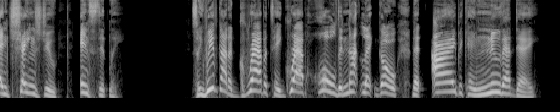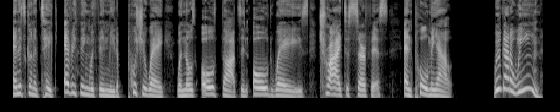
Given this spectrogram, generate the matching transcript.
and changed you instantly. So we've got to gravitate, grab hold, and not let go that I became new that day. And it's going to take everything within me to push away when those old thoughts and old ways try to surface and pull me out. We've got to wean.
